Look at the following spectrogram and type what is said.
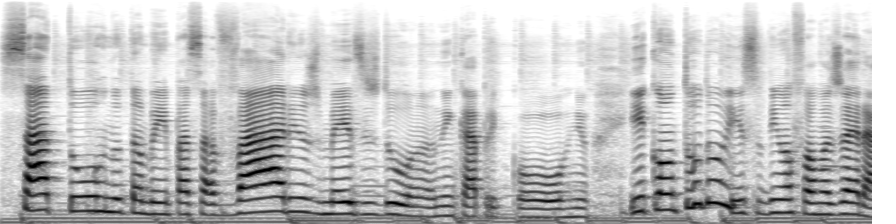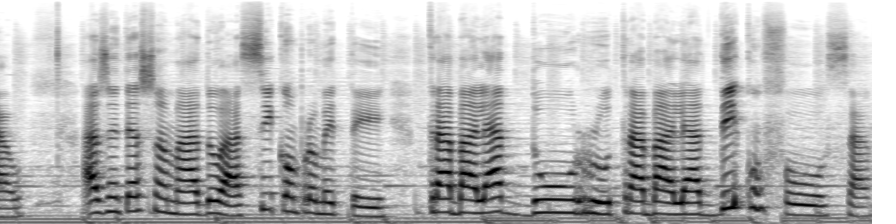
Saturno também passa vários meses do ano em Capricórnio. E com tudo isso, de uma forma geral, a gente é chamado a se comprometer, trabalhar duro, trabalhar de com força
